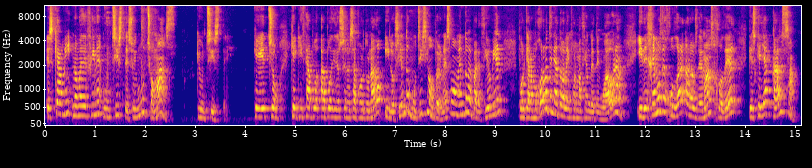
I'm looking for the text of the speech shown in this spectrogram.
Es que a mí no me define un chiste, soy mucho más que un chiste. Que he hecho, que quizá ha podido ser desafortunado y lo siento muchísimo, pero en ese momento me pareció bien porque a lo mejor no tenía toda la información que tengo ahora. Y dejemos de juzgar a los demás, joder, que es que ya cansa,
